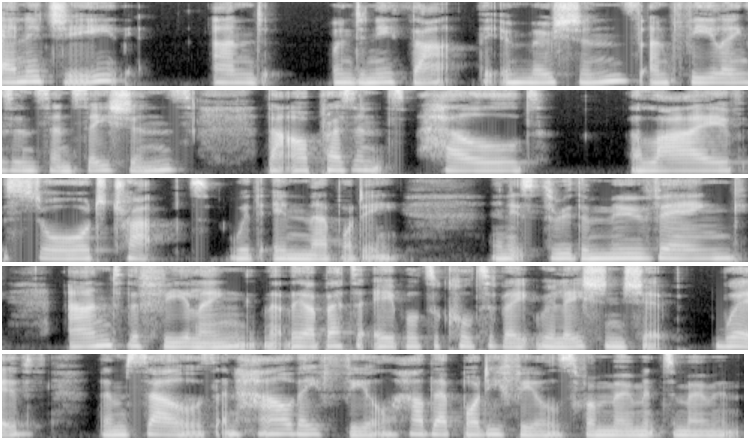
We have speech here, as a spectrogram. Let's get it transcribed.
energy and underneath that, the emotions and feelings and sensations that are present, held, alive, stored, trapped within their body. And it's through the moving and the feeling that they are better able to cultivate relationship with themselves and how they feel, how their body feels from moment to moment.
